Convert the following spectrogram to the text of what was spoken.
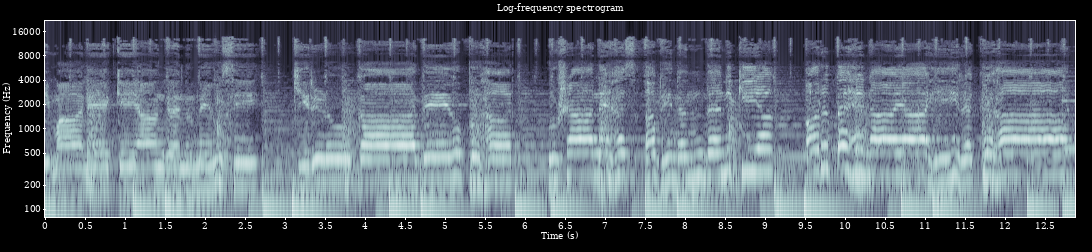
हिमालय के आँगन में उसे किरणों का दे उपहार। उषा ने हंस अभिनंदन किया और पहनाया ही हार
